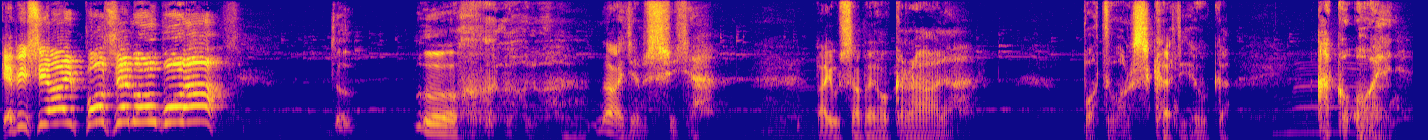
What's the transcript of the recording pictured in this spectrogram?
Keby si aj pod zemou bola... Uch, nájdem si ťa. Aj u samého kráľa. Potvorská dievka. Ako oheň.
